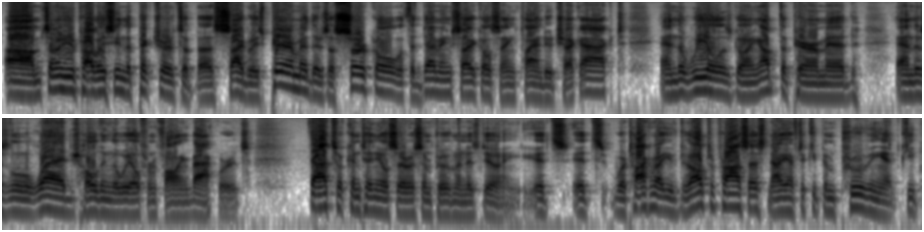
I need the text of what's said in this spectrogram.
Um, some of you have probably seen the picture. It's a, a, sideways pyramid. There's a circle with the Deming cycle saying plan, do, check, act. And the wheel is going up the pyramid, and there's a little wedge holding the wheel from falling backwards that's what continual service improvement is doing. It's it's we're talking about you've developed a process now you have to keep improving it, keep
